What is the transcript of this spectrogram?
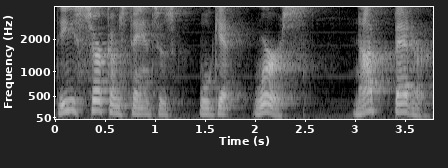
These circumstances will get worse, not better,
